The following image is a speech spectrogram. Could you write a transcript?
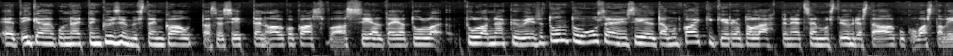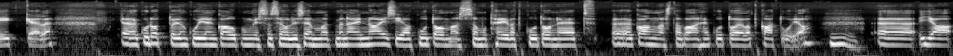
Et ikään kuin näiden kysymysten kautta se sitten alkoi kasvaa sieltä ja tulla, tulla näkyviin. Se tuntuu usein siltä, mutta kaikki kirjat on lähteneet semmoista yhdestä alkukuvasta liikkeelle kudottujen kujien kaupungissa se oli semmoinen, että mä näin naisia kutomassa, mutta he eivät kutoneet kangasta, vaan he kutoivat katuja. Mm. Ja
